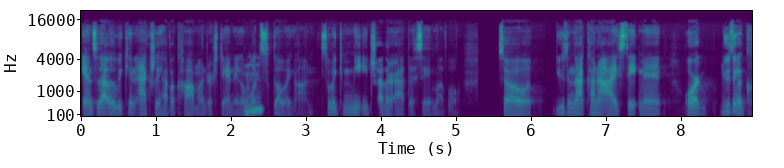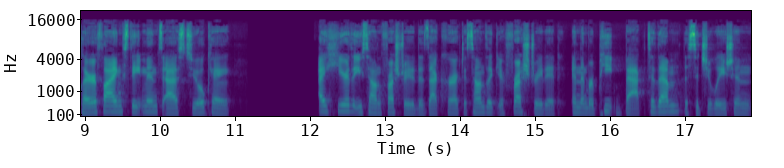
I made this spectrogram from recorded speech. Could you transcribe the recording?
and so that way we can actually have a calm understanding of mm-hmm. what's going on so we can meet each other at the same level So using that kind of I statement or using a clarifying statement as to, okay, I hear that you sound frustrated. Is that correct? It sounds like you're frustrated. And then repeat back to them the situation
